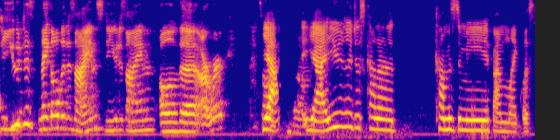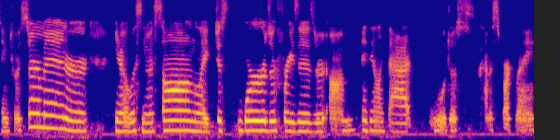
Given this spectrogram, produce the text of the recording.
do you just make all the designs? Do you design all of the artwork? Yeah. Yeah i usually just kind of comes to me if I'm like listening to a sermon or you know listening to a song, like just words or phrases or um, anything like that will just kind of spark my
